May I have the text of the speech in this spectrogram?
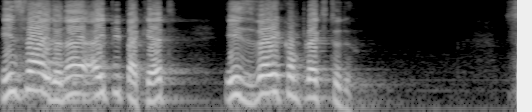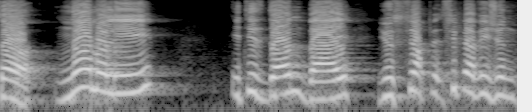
inside an IP packet is very complex to do. So normally, it is done by your supervision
